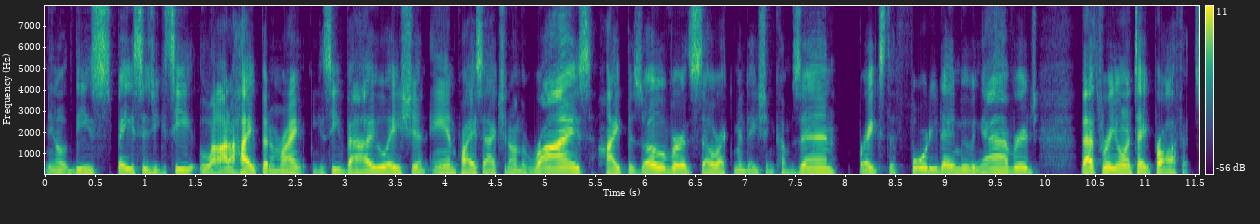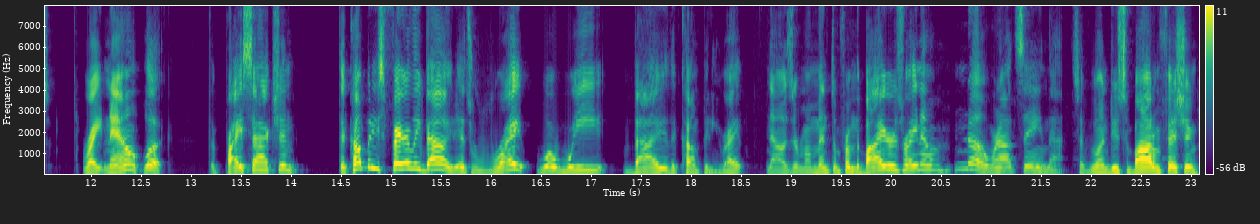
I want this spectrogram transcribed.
You know, these spaces, you can see a lot of hype in them, right? You can see valuation and price action on the rise. Hype is over. The sell recommendation comes in, breaks the 40 day moving average. That's where you want to take profits. Right now, look, the price action the company's fairly valued. It's right where we value the company, right? Now, is there momentum from the buyers right now? No, we're not seeing that. So if you want to do some bottom fishing,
